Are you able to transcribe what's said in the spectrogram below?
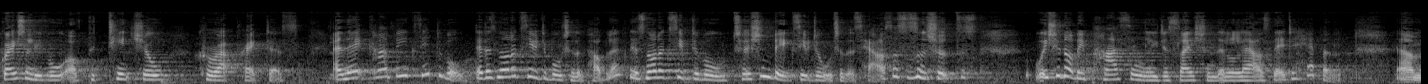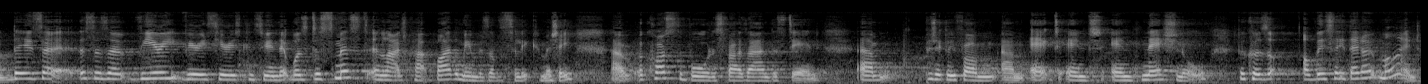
greater level of potential corrupt practice. And that can't be acceptable. That is not acceptable to the public. That's not acceptable to, shouldn't be acceptable to this House. This isn't, this, we should not be passing legislation that allows that to happen. Um, a, this is a very, very serious concern that was dismissed in large part by the members of the Select Committee uh, across the board, as far as I understand. Um, particularly from um, ACT and, and National, because obviously they don't mind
